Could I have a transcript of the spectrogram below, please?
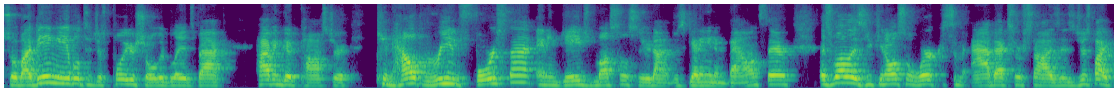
So by being able to just pull your shoulder blades back, having good posture can help reinforce that and engage muscle so you're not just getting an imbalance there as well as you can also work some ab exercises just by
